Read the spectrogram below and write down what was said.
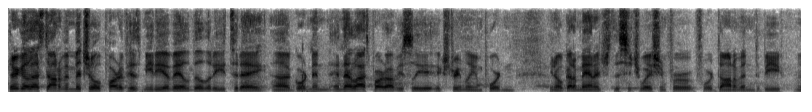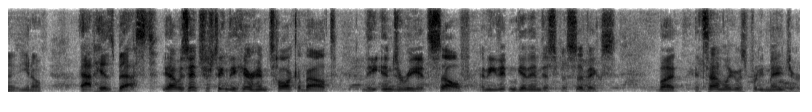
There you go. That's Donovan Mitchell, part of his media availability today, uh, Gordon. And, and that last part, obviously, extremely important. You know, got to manage the situation for, for Donovan to be, uh, you know, at his best. Yeah, it was interesting to hear him talk about the injury itself, and he didn't get into specifics but it sounded like it was pretty major.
